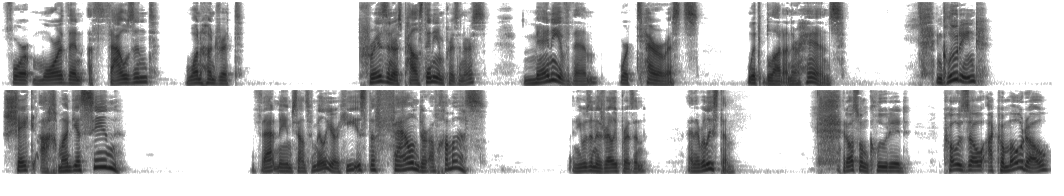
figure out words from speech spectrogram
for more than a thousand one hundred prisoners, Palestinian prisoners. Many of them were terrorists with blood on their hands, including Sheikh Ahmad Yassin. If that name sounds familiar, he is the founder of Hamas. And he was in Israeli prison and they released him. It also included Kozo Okamoto.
